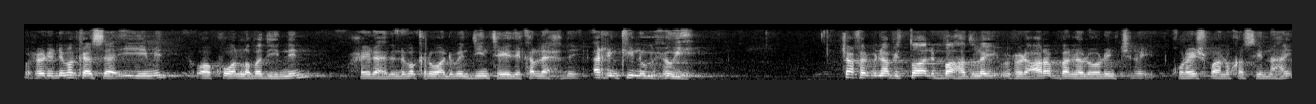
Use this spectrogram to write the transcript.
wuxuu yihi nimankaasaa ii yimid waa kuwan labadii nin. Waxay idhahdeen nimankan waa niman diinteedii ka leexday arrinkiinu muxuu yihi jacfar bin abi aalib baa hadlay wuxuu yihi carab baa nala odhan jiray quraysh baanu ka sii nahay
